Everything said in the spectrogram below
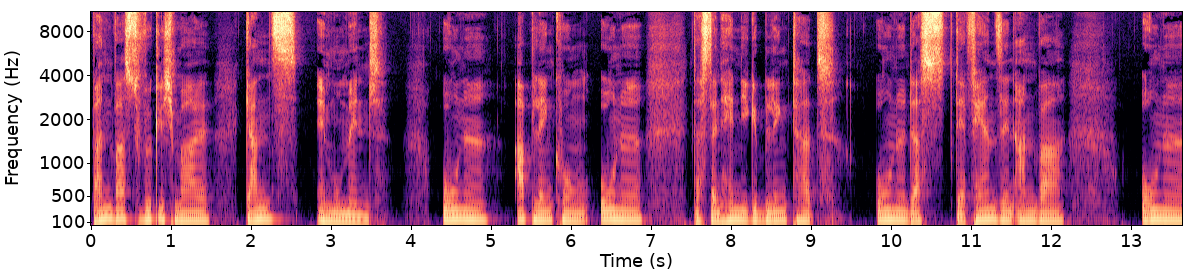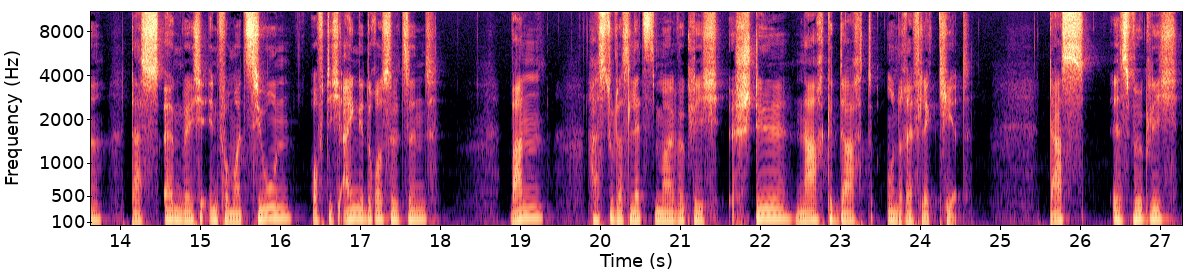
Wann warst du wirklich mal ganz im Moment, ohne Ablenkung, ohne dass dein Handy geblinkt hat, ohne dass der Fernsehen an war, ohne dass irgendwelche Informationen auf dich eingedrosselt sind? Wann hast du das letzte Mal wirklich still nachgedacht und reflektiert? Das ist wirklich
